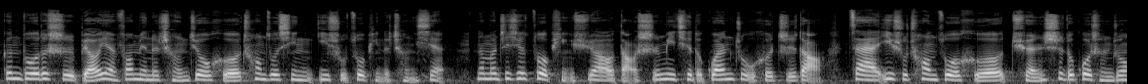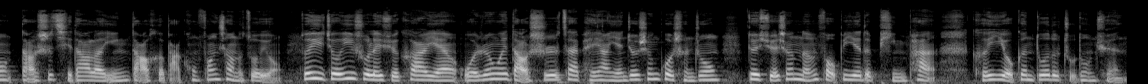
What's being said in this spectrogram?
更多的是表演方面的成就和创作性艺术作品的呈现。那么这些作品需要导师密切的关注和指导，在艺术创作和诠释的过程中，导师起到了引导和把控方向的作用。所以，就艺术类学科而言，我认为导师在培养研究生过程中，对学生能否毕业的评判，可以有更多的主动权。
